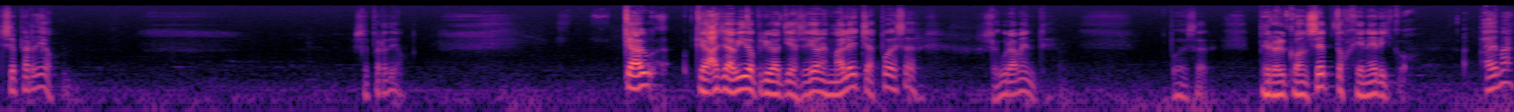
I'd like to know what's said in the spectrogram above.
Se perdió. Se perdió. Que, que haya habido privatizaciones mal hechas, puede ser, seguramente. Puede ser. Pero el concepto genérico, además,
